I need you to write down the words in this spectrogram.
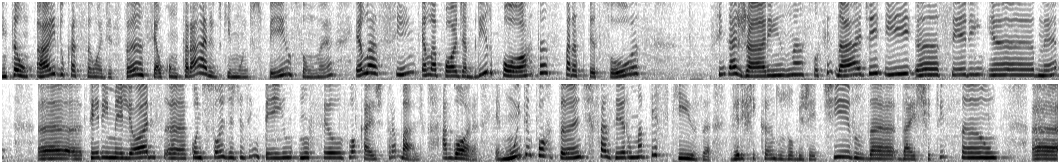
Então, a educação à distância, ao contrário do que muitos pensam, né, ela sim, ela pode abrir portas para as pessoas se engajarem na sociedade e uh, serem uh, né, uh, terem melhores condições de desempenho nos seus locais de trabalho. Agora, é muito importante fazer uma pesquisa, verificando os objetivos da, da instituição,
